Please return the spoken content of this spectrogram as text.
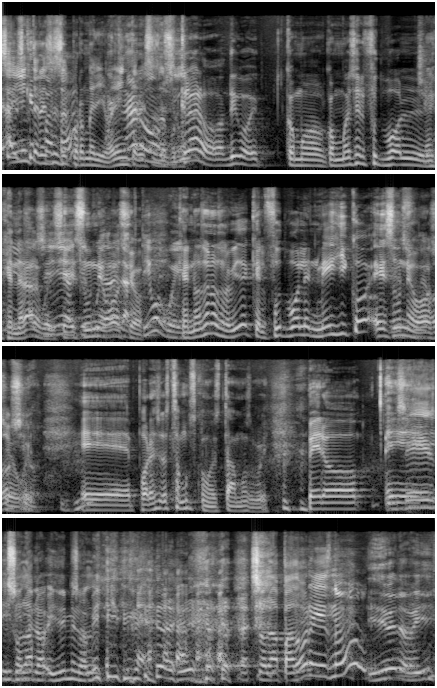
¿sabes hay intereses de por medio. Hay Ah, claro, intereses de por medio. Claro, digo, como, como es el fútbol en general, güey. sí, sí, es que un negocio. activo, güey. que no se nos olvide que el fútbol en México es, un un negocio, güey. Eh, por eso estamos como estamos, güey. Pero. eh, y dímelo- y dímelo a mí. Solapadores, ¿no? y dímelo a mí.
